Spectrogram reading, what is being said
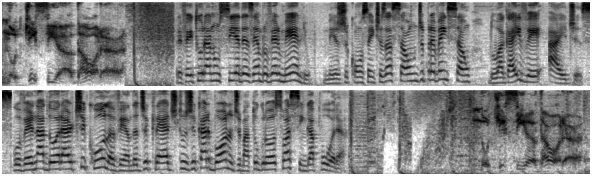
Notícia da hora. Prefeitura anuncia dezembro vermelho, mês de conscientização de prevenção do HIV/AIDS. Governador articula venda de créditos de carbono de Mato Grosso a Singapura. Notícia da hora.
